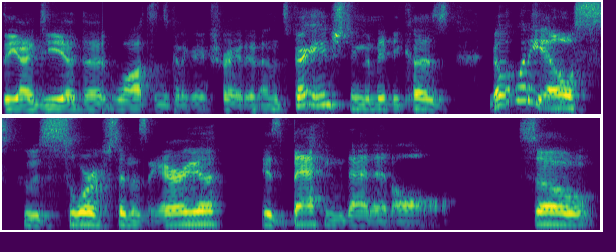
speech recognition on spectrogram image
the idea that Watson's going to get traded, and it's very interesting to me because nobody else who's sourced in this area is backing that at all. So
